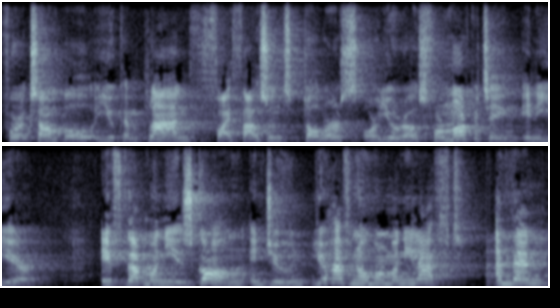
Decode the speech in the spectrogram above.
for example, you can plan $5,000 or euros for marketing in a year. If that money is gone in June, you have no more money left. And then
